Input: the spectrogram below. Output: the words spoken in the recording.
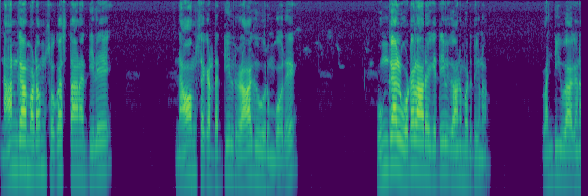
நான்காம் இடம் சுகஸ்தானத்திலே நவம்ச கட்டத்தில் ராகு வரும்போது உங்கள் உடல் ஆரோக்கியத்தில் கவனம் எடுத்துக்கணும் வண்டி வாகன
